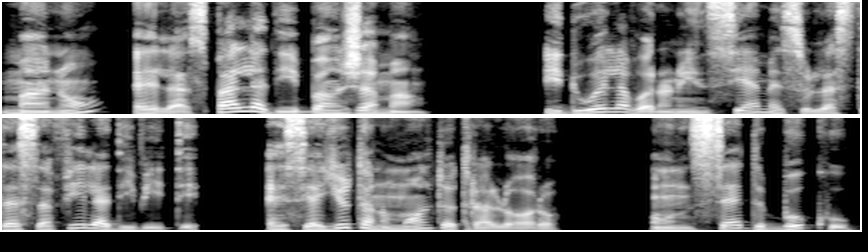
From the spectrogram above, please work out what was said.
Manon è la spalla di Benjamin. I due lavorano insieme sulla stessa fila di viti e si aiutano molto tra loro. On s'aide beaucoup.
